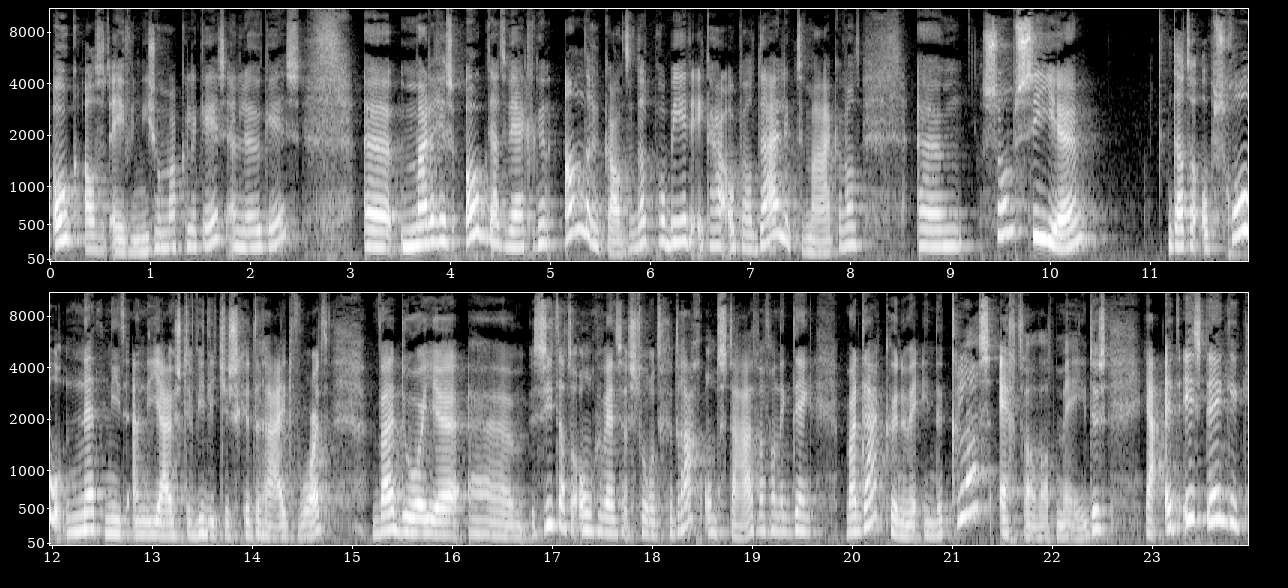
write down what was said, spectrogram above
Ook als het even niet zo makkelijk is en leuk is. Uh, maar er is ook daadwerkelijk een andere kant. En dat probeerde ik haar ook wel duidelijk te maken. Want um, soms zie je dat er op school net niet aan de juiste wieletjes gedraaid wordt. Waardoor je uh, ziet dat er ongewenst en storend gedrag ontstaat. Waarvan ik denk, maar daar kunnen we in de klas echt wel wat mee. Dus ja, het is denk ik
